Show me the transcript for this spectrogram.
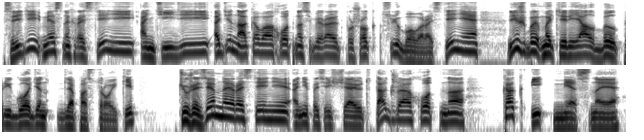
Среди местных растений антидии одинаково охотно собирают пушок с любого растения, лишь бы материал был пригоден для постройки. Чужеземное растение они посещают так же охотно, как и местное –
